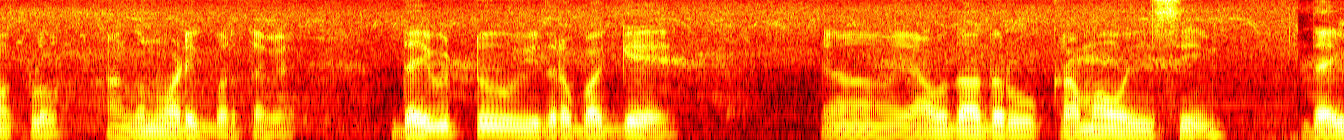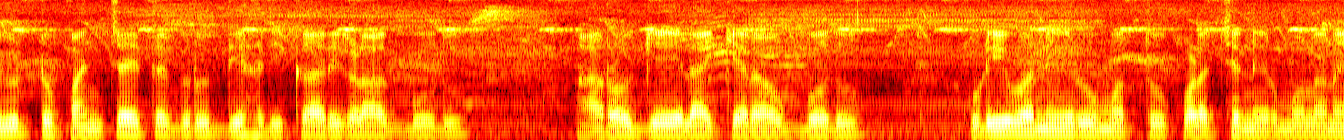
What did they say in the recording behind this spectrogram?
ಮಕ್ಕಳು ಅಂಗನವಾಡಿಗೆ ಬರ್ತವೆ. ದಯವಿಟ್ಟು ಇದರ ಬಗ್ಗೆ ಯಾವುದಾದರೂ ಕ್ರಮ ವಹಿಸಿ ದಯವಿಟ್ಟು ಪಂಚಾಯತ್ ಅಭಿವೃದ್ಧಿ ಅಧಿಕಾರಿಗಳಾಗ್ಬೋದು, ಆರೋಗ್ಯ ಇಲಾಖೆಯವರಾಗ್ಬೋದು ಕುಡಿಯುವ ನೀರು ಮತ್ತು ಕೊಳಚೆ ನಿರ್ಮೂಲನಾ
